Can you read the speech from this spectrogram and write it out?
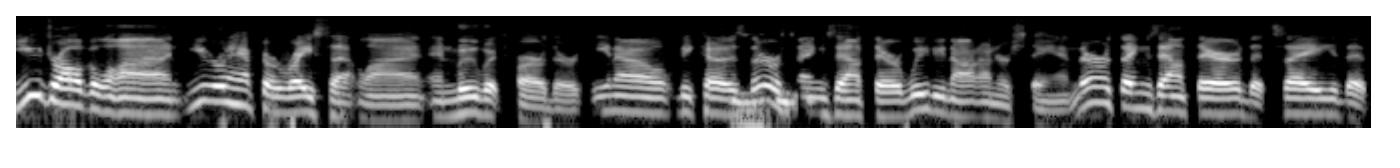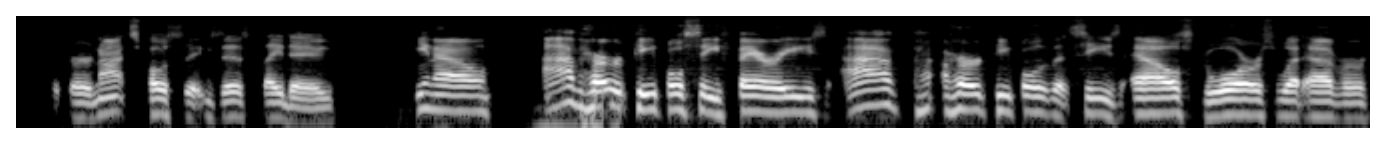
you draw the line, you're going to have to erase that line and move it further, you know, because there are mm-hmm. things out there we do not understand. There are things out there that say that are not supposed to exist. They do. You know, I've heard people see fairies. I've heard people that sees elves, dwarves, whatever.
